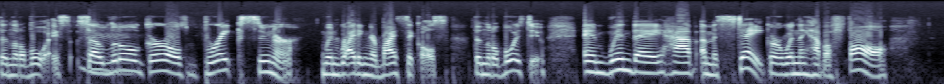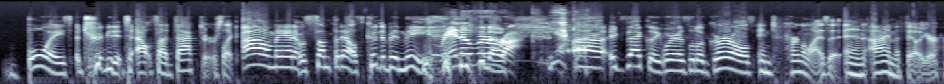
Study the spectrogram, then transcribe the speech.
than little boys. So mm. little girls break sooner when riding their bicycles than little boys do. And when they have a mistake or when they have a fall, boys attribute it to outside factors like oh man it was something else couldn't have been me ran over you know? a rock yeah uh, exactly whereas little girls internalize it and i'm a failure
